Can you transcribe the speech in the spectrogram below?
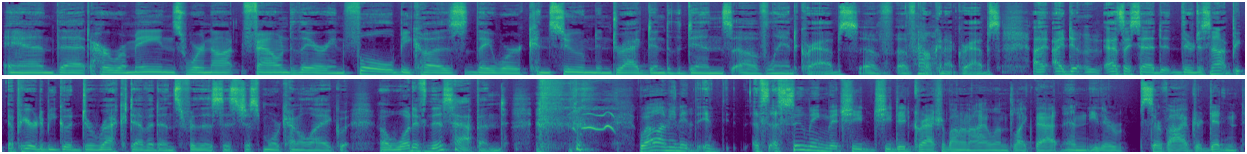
and that her remains were not found there in full because they were consumed and dragged into the dens of land crabs, of, of coconut crabs. I, I do, as I said, there does not p- appear to be good direct evidence for this. It's just more kind of like, uh, what if this happened? Well, I mean, it, it, assuming that she she did crash upon an island like that and either survived or didn't,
